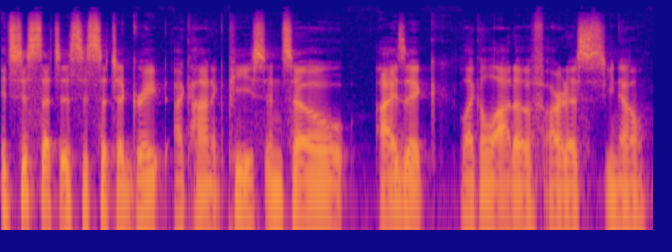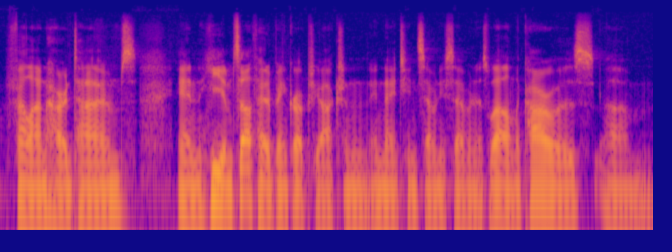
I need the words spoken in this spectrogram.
it's just such it's just such a great iconic piece. And so Isaac, like a lot of artists, you know, fell on hard times, and he himself had a bankruptcy auction in 1977 as well, and the car was. Um,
